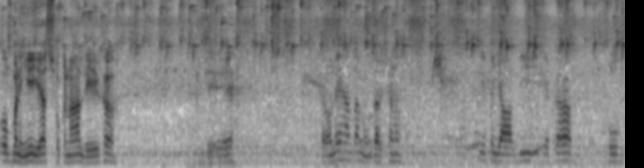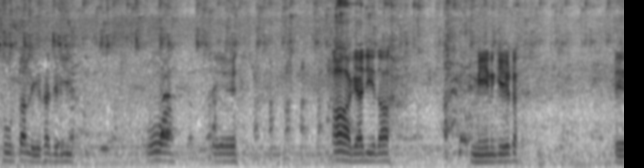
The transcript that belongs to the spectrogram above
ਉਹ ਬਣੀ ਹੋਈ ਆ, ਸੁਖਨਾ ਲੇਖ। ਤੇ ਕਰਾਉਨੇ ਹਾਂ ਤੁਹਾਨੂੰ ਦਰਸ਼ਨ। ਇਹ ਪੰਜਾਬ ਦੀ ਇੱਕ ਖੂਬਸੂਰਤ ਲੇਖ ਆ ਜਿਹੜੀ ਉਹ ਆ, ਤੇ ਆ ਆ ਗਿਆ ਜੀ ਇਹਦਾ ਮੇਨ ਗੇਟ ਤੇ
